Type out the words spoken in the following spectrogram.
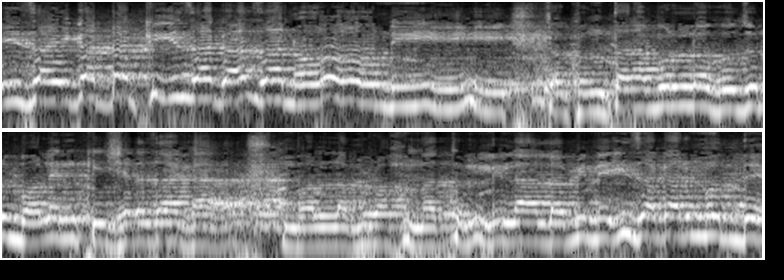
এই জায়গাটা কি জায়গা জানো নি তখন তারা বলল, হুজুর বলেন কিসের জায়গা? বললাম রহমাতুল্লিল এই জায়গার মধ্যে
